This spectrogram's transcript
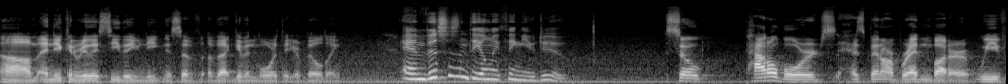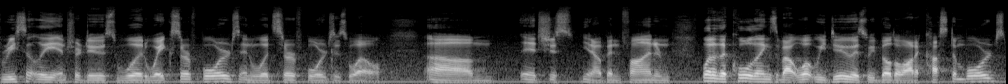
um, and you can really see the uniqueness of, of that given board that you're building. And this isn't the only thing you do. So paddle boards has been our bread and butter. We've recently introduced wood wake surf boards and wood surfboards as well. Um, it's just you know been fun, and one of the cool things about what we do is we build a lot of custom boards.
